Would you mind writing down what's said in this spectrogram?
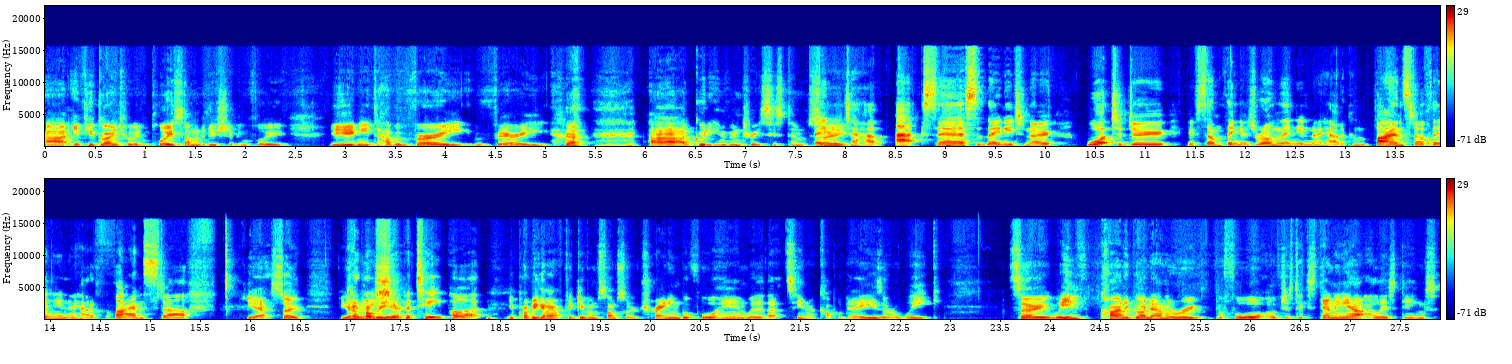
uh, if you're going to employ someone to do shipping for you, you need to have a very, very uh, good inventory system. They so, need to have access. they need to know what to do. If something is wrong, they need to know how to combine stuff. They need to know how to find stuff. Yeah. So you're gonna Can probably ship a teapot. You're probably gonna have to give them some sort of training beforehand, whether that's you know a couple days or a week. So we've kind of gone down the route before of just extending out our listings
